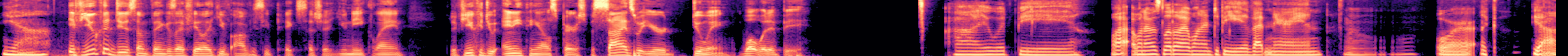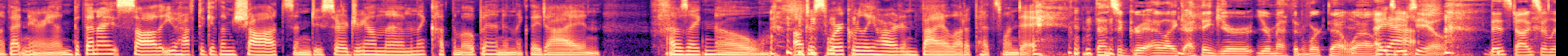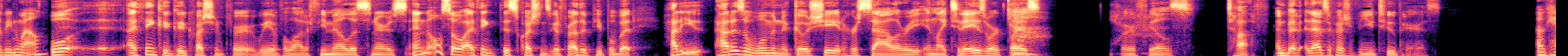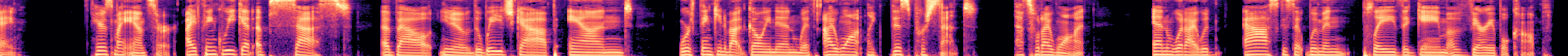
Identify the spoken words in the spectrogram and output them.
Yeah. If you could do something, because I feel like you've obviously picked such a unique lane, but if you could do anything else, Paris, besides what you're doing, what would it be? I would be well, when I was little I wanted to be a veterinarian Oh. or like yeah, a veterinarian. But then I saw that you have to give them shots and do surgery on them and like cut them open and like they die and I was like, no, I'll just work really hard and buy a lot of pets one day. That's a great. I like. I think your your method worked out well. I Yeah. do too those dogs are living well Well, uh, I think a good question for we have a lot of female listeners, and also I think this question is good for other people. But how do you how does a woman negotiate her salary in like today's workplace where it feels tough? And that's a question for you too, Paris. okay here's my answer i think we get obsessed about you know the wage gap and we're thinking about going in with i want like this percent. That's what i want. And what i would ask is that women play the game of variable comp.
